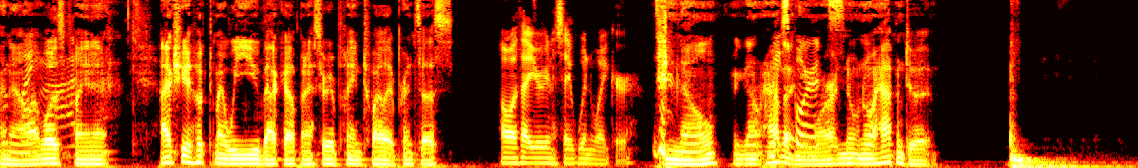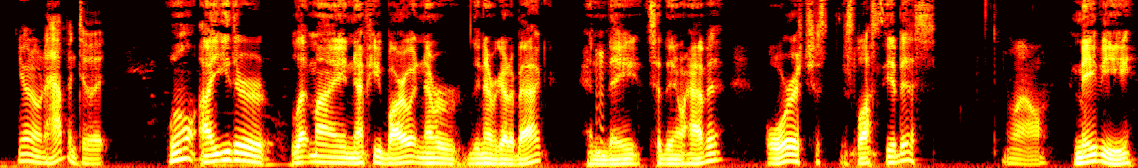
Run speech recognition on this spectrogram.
I know I was playing it. I actually hooked my Wii U back up and I started playing Twilight Princess. Oh, I thought you were gonna say Wind Waker. No, we don't have that anymore. I don't know what happened to it. You don't know what happened to it. Well, I either let my nephew borrow it, and never they never got it back, and hmm. they said they don't have it, or it's just it's lost the abyss. Wow. Maybe,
